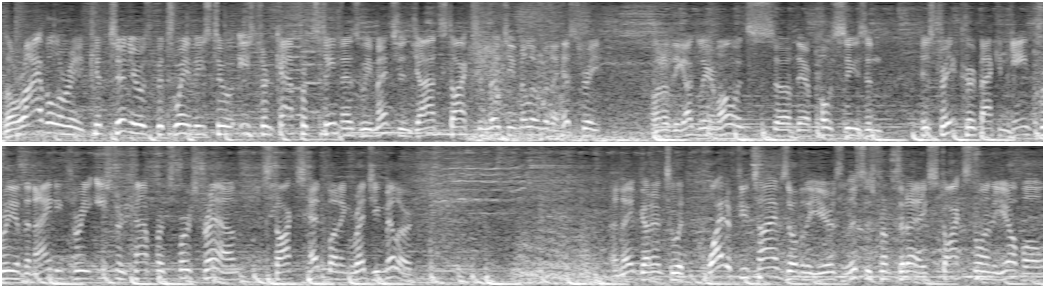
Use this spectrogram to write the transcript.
The rivalry continues between these two Eastern Conference teams. As we mentioned, John Starks and Reggie Miller with a history. One of the uglier moments of their postseason history occurred back in Game 3 of the 93 Eastern Conference first round. Starks headbutting Reggie Miller. And they've got into it quite a few times over the years. And this is from today. Starks throwing the elbow.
